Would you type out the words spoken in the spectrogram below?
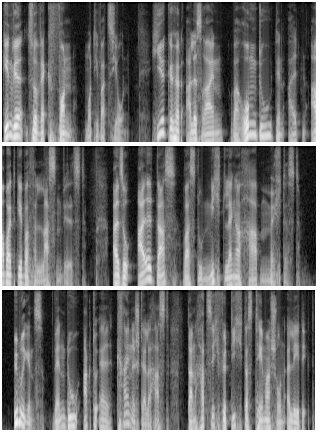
Gehen wir zur Weg von Motivation. Hier gehört alles rein, warum du den alten Arbeitgeber verlassen willst. Also all das, was du nicht länger haben möchtest. Übrigens, wenn du aktuell keine Stelle hast, dann hat sich für dich das Thema schon erledigt.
